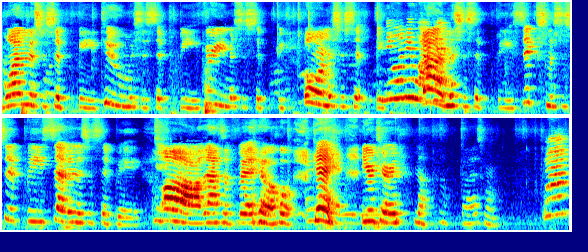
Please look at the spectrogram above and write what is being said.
One Mississippi, two Mississippi, three Mississippi, four Can Mississippi, you let me five watch Mississippi, six Mississippi, seven Mississippi. Aw, that's a fail. Okay, your turn. No, no, go ask mom. Mom,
